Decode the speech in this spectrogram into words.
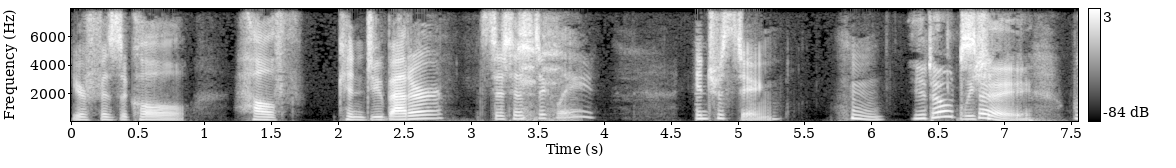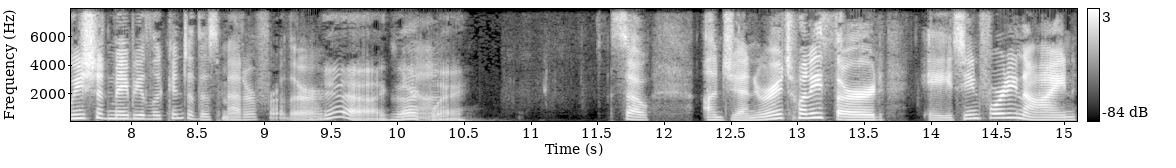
your physical health can do better statistically? Interesting. Hmm. You don't We should- say. We should maybe look into this matter further. Yeah, exactly. So, on January 23rd, 1849,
